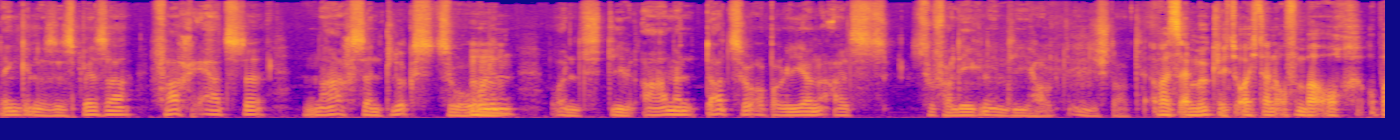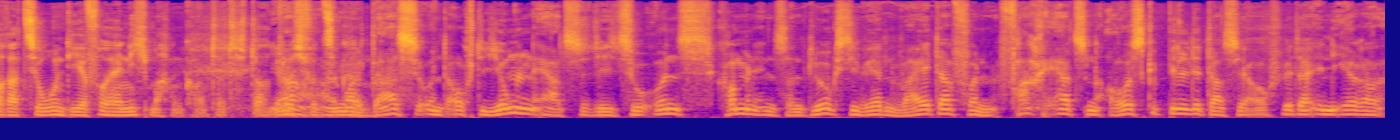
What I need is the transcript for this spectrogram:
denken, es ist besser, Fachärzte nach St. Lux zu holen mhm. und die Armen dort zu operieren, als zu verlegen in die Haupt, in die Stadt. Aber es ermöglicht euch dann offenbar auch Operationen, die ihr vorher nicht machen konntet, dort ja, durchführen zu können. das und auch die jungen Ärzte, die zu uns kommen in St. Lux, die werden weiter von Fachärzten ausgebildet, dass sie auch wieder in ihrer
